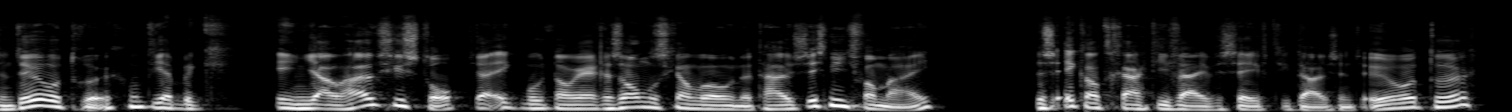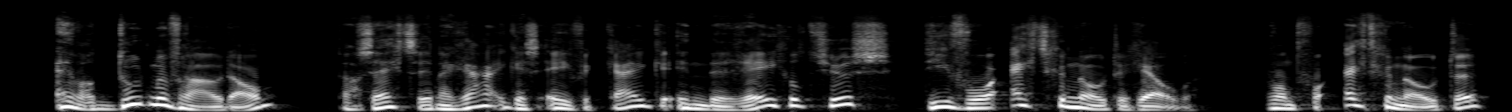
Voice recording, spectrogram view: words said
75.000 euro terug, want die heb ik in jouw huis gestopt. Ja, ik moet nou ergens anders gaan wonen, het huis is niet van mij. Dus ik had graag die 75.000 euro terug. En wat doet mevrouw dan? Dan zegt ze, dan ga ik eens even kijken in de regeltjes die voor echtgenoten gelden. Want voor echtgenoten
